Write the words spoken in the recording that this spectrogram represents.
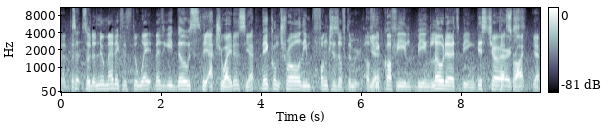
uh, the So, so the pneumatics is the way, basically those the actuators. Yep. they control the functions of the of the coffee being loaded, being discharged. That's right, yep.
